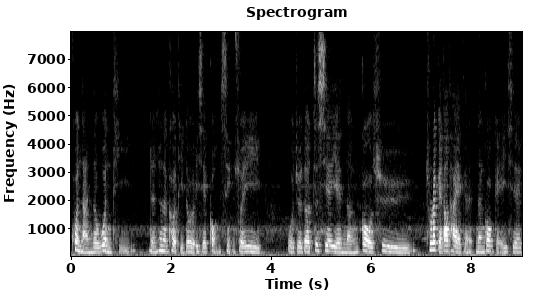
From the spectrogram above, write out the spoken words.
困难的问题，人生的课题都有一些共性，所以我觉得这些也能够去，除了给到他，也可能够给一些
